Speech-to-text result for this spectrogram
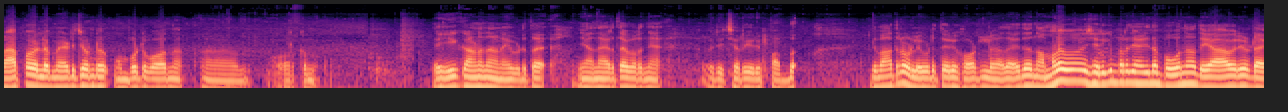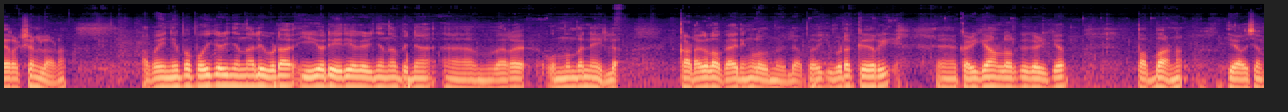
റാപ്പോ വല്ലതും മേടിച്ചുകൊണ്ട് മുമ്പോട്ട് പോകുന്ന ഓർക്കുന്നു. ഈ കാണുന്നതാണ് ഇവിടുത്തെ ഞാൻ നേരത്തെ പറഞ്ഞ ഒരു ചെറിയൊരു പബ്ബ് ഇത് മാത്രമേ ഉള്ളൂ ഇവിടുത്തെ ഒരു ഹോട്ടൽ അതായത് നമ്മൾ ശരിക്കും പറഞ്ഞു കഴിഞ്ഞാൽ പോകുന്നത് ആ ഒരു ഡയറക്ഷനിലാണ് അപ്പോൾ ഇനിയിപ്പോൾ പോയി കഴിഞ്ഞെന്നാൽ ഇവിടെ ഈ ഒരു ഏരിയ കഴിഞ്ഞെന്നാൽ പിന്നെ വേറെ ഒന്നും തന്നെ ഇല്ല. കടകളോ കാര്യങ്ങളോ ഒന്നുമില്ല അപ്പോൾ ഇവിടെ കയറി കഴിക്കാനുള്ളവർക്ക് കഴിക്കാം. പബ്ബാണ് അത്യാവശ്യം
